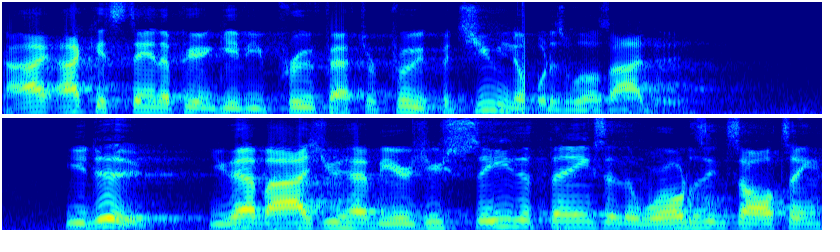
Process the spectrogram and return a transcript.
I, I could stand up here and give you proof after proof, but you know it as well as I do. You do. You have eyes, you have ears. You see the things that the world is exalting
